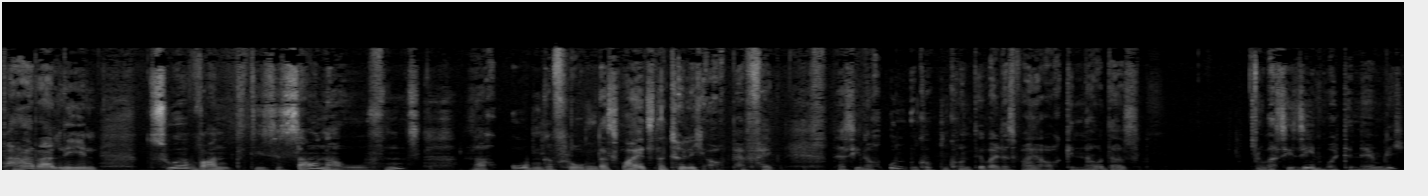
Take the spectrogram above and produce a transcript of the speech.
parallel zur Wand dieses Saunaofens nach oben geflogen. Das war jetzt natürlich auch perfekt, dass sie nach unten gucken konnte, weil das war ja auch genau das, was sie sehen wollte, nämlich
